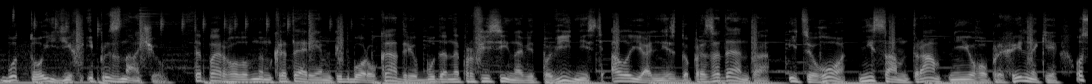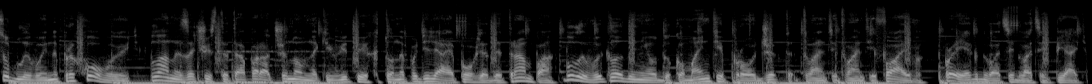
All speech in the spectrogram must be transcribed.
бо той їх і призначив. Тепер головним критерієм підбору кадрів буде не професійна відповідність, а лояльність до президента. І цього ні сам Трамп, ні його прихильники особливо й не приховують. Плани зачистити апарат чиновників від тих, хто не поділяє погляди Трампа, були викладені у документі Project 2025. Проєкт 2025.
